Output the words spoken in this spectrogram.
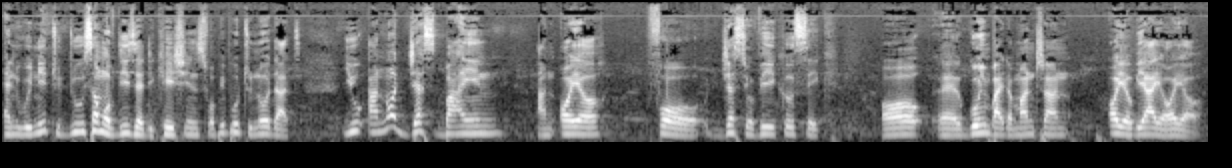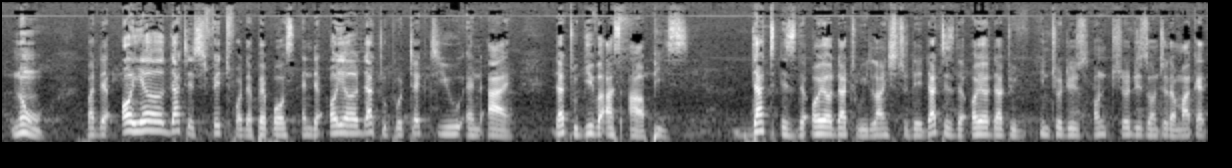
And we need to do some of these educations for people to know that you are not just buying an oil for just your vehicle's sake or uh, going by the mantra oil be your oil. No. But the oil that is fit for the purpose and the oil that will protect you and I, that will give us our peace. That is the oil that we launched today. That is the oil that we've introduced introduced onto the market,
